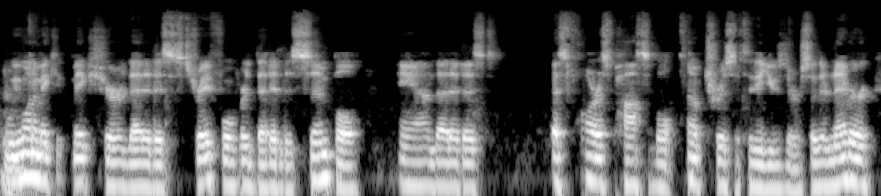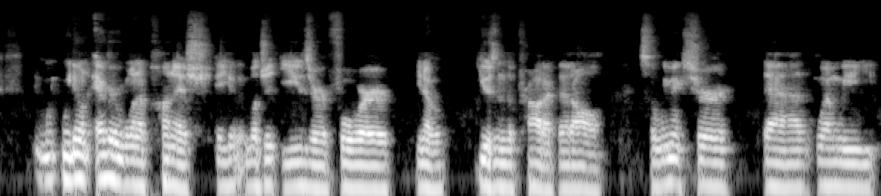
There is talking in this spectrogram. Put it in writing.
we want to make make sure that it is straightforward, that it is simple, and that it is as far as possible unobtrusive to the user. So they're never, we don't ever want to punish a legit user for, you know, using the product at all. So we make sure that when we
